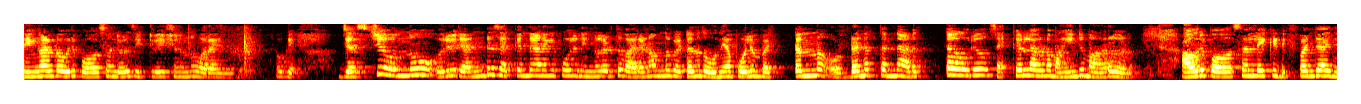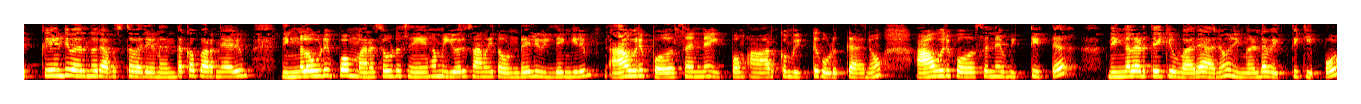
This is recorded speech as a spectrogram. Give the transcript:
നിങ്ങളുടെ ഒരു പേഴ്സന്റെ ഒരു സിറ്റുവേഷൻ എന്ന് പറയുന്നത്. ഓക്കെ ജസ്റ്റ് ഒന്ന് ഒരു രണ്ട് സെക്കൻഡ് ആണെങ്കിൽ പോലും നിങ്ങളടുത്ത് വരണം എന്ന് പെട്ടെന്ന് തോന്നിയാൽ പോലും പെട്ടെന്ന് ഉടനെ തന്നെ അടുത്ത ഒരു സെക്കൻഡിൽ അവരുടെ മൈൻഡ് മാറുകയാണ്. ആ ഒരു പേഴ്സണിലേക്ക് ഡിപ്പെൻഡായി നിൽക്കേണ്ടി വരുന്ന ഒരു അവസ്ഥ വരെയാണ്. എന്തൊക്കെ പറഞ്ഞാലും നിങ്ങളോട് ഇപ്പം മനസ്സോട് സ്നേഹം ഈ ഒരു സമയത്ത് ഉണ്ടെങ്കിലും ഇല്ലെങ്കിലും ആ ഒരു പേഴ്സണിനെ ഇപ്പം ആർക്കും വിട്ട് കൊടുക്കാനോ ആ ഒരു പേഴ്സണിനെ വിട്ടിട്ട് നിങ്ങളടുത്തേക്ക് വരാനോ നിങ്ങളുടെ വ്യക്തിക്ക് ഇപ്പോൾ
